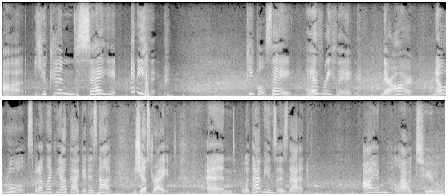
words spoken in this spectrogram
Uh you can say anything people say everything. There are no rules but unlike the outback it is not just right. And what that means is that i'm allowed to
